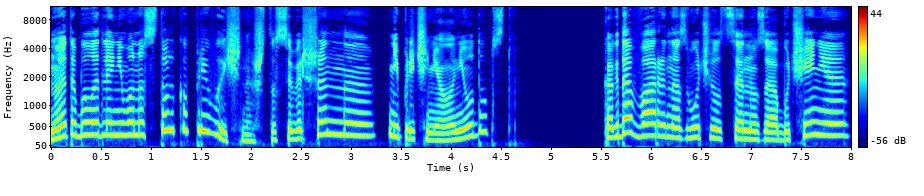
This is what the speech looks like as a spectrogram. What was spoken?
Но это было для него настолько привычно, что совершенно не причиняло неудобств. Когда Варрен озвучил цену за обучение,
